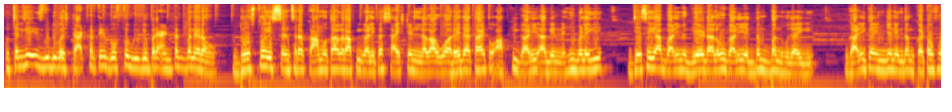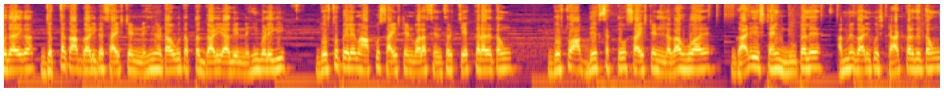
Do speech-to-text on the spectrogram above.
तो चलिए इस वीडियो को स्टार्ट करते हैं। दोस्तों वीडियो पर एंड तक बने रहो। दोस्तों, इस सेंसर का काम होता है, अगर आपकी गाड़ी का साइड स्टैंड लगा हुआ रह जाता है तो आपकी गाड़ी आगे नहीं बढ़ेगी। जैसे ही आप गाड़ी में गियर डालोगे, गाड़ी एकदम बंद हो जाएगी। गाड़ी का इंजन एकदम कट ऑफ़ हो जाएगा। जब तक आप गाड़ी का साइड स्टैंड नहीं हटाओगे, तब तक गाड़ी आगे नहीं बढ़ेगी। दोस्तों, पहले मैं आपको साइड स्टैंड वाला सेंसर चेक करा देता हूँ। दोस्तों, आप देख सकते हो साइड स्टैंड लगा हुआ है। गाड़ी इस टाइम न्यूट्रल है। अब मैं गाड़ी को स्टार्ट कर देता हूँ।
